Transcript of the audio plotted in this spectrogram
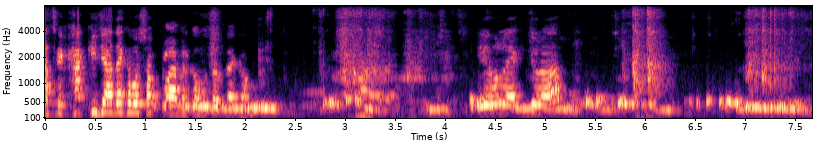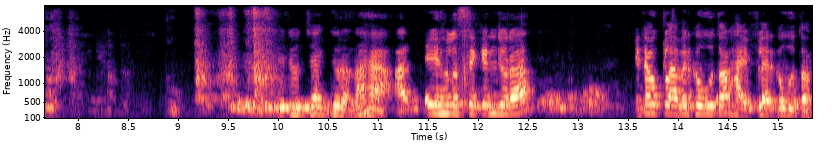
আজকে খাকি যা দেখাবো সব ক্লাবের কবুতর দেখাবো। এ হলো এক জোড়া। এটা হচ্ছে এক জোড়া না? হ্যাঁ আর এই হলো সেকেন্ড জোড়া। এটাও ক্লাবের কবুতর হাই ফ্লায়ার কবুতর।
